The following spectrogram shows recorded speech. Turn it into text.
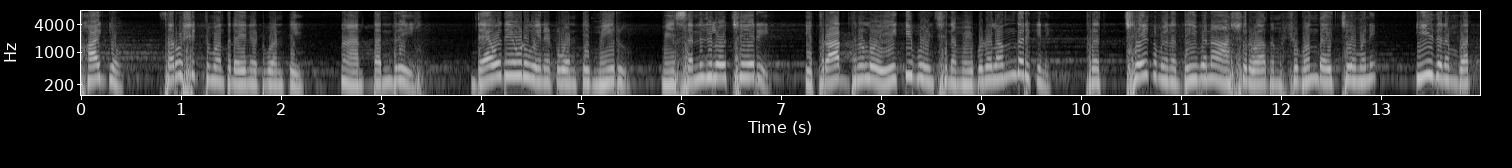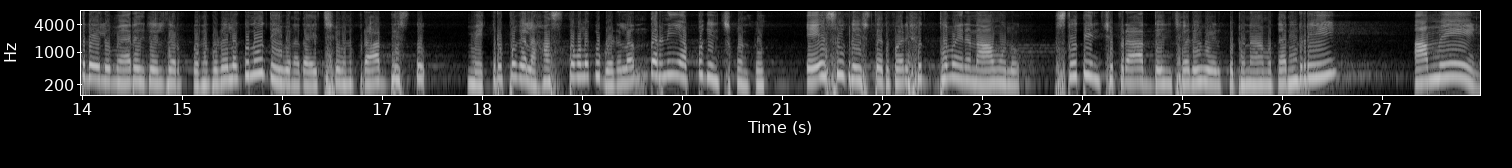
భాగ్యం సర్వశక్తిమంతుడైనటువంటి నా తండ్రి దేవదేవుడు అయినటువంటి మీరు మీ సన్నిధిలో చేరి ఈ ప్రార్థనలో ఏకీభవించిన మీ బిడ్డలందరికీ ప్రత్యేకమైన దీవెన ఆశీర్వాదం శుభం దయచేయమని ఈ దినం బర్త్డేలు మ్యారేజ్ డేలు జరుపుకున్న బిడ్డలకును దీవెన దయచేయమని ప్రార్థిస్తూ మీ కృపగల హస్తములకు బిడ్డలందరినీ అప్పగించుకుంటూ యేసుక్రీస్తు పరిశుద్ధమైన నాములు స్తుతించి ప్రార్థించడి వేడుకుంటున్నాము తండ్రి. ఆమెన్.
